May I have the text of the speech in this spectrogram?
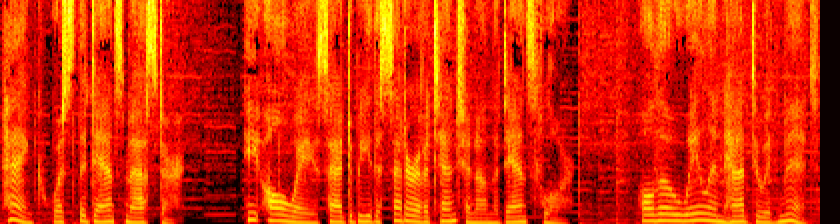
Hank was the dance master. He always had to be the center of attention on the dance floor, although Waylon had to admit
